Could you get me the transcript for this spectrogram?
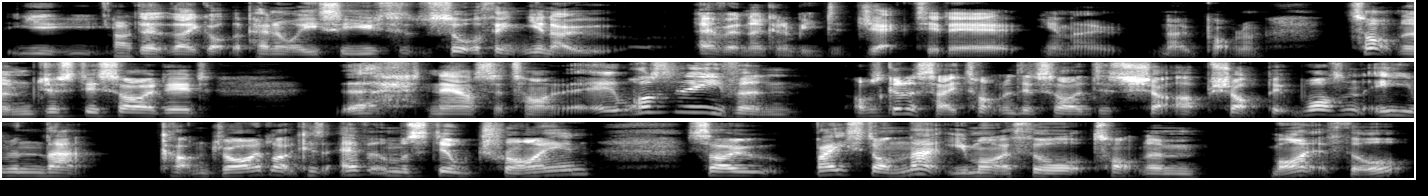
You, you Okay. that they got the penalty, so you sort of think, you know, Everton are going to be dejected here. You know, no problem. Tottenham just decided. "Ugh, now's the time. It wasn't even. I was going to say Tottenham decided to shut up shop. It wasn't even that cut and dried, like because Everton was still trying. So based on that, you might have thought Tottenham might have thought,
